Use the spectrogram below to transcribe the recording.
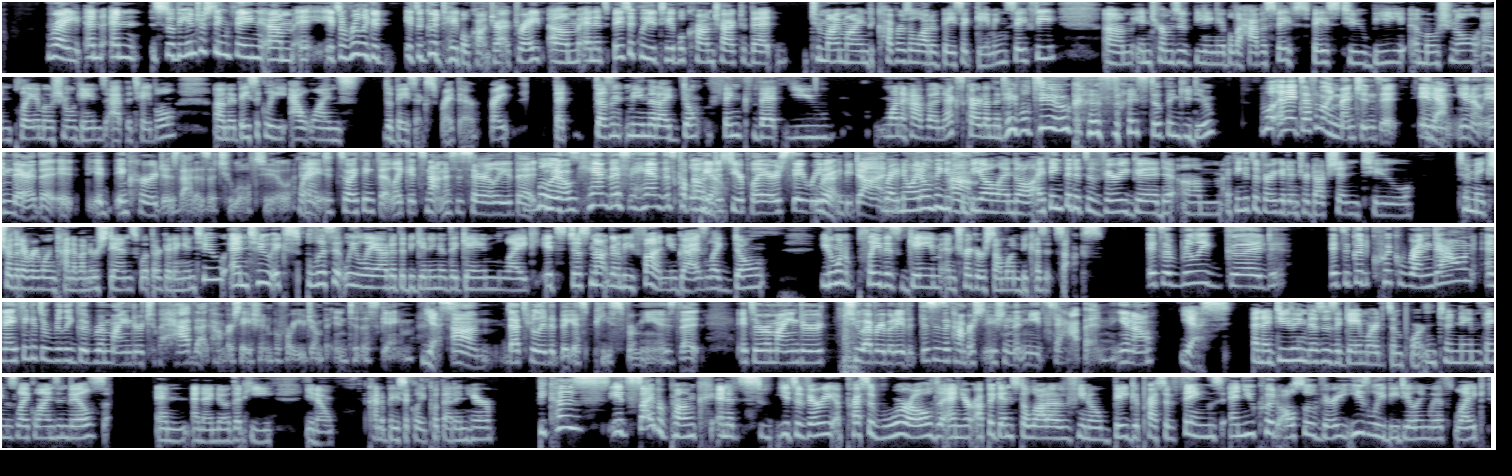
Right. And and so the interesting thing um it's a really good it's a good table contract, right? Um and it's basically a table contract that to my mind covers a lot of basic gaming safety um in terms of being able to have a safe space to be emotional and play emotional games at the table. Um it basically outlines the basics right there, right? That doesn't mean that I don't think that you want to have an X card on the table too cuz I still think you do. Well, and it definitely mentions it in Yeah. you know in there that it it encourages that as a tool too. And I- Right. so I think that like it's not necessarily that Well, you know hand this hand this couple Oh, no. pages to your players, say read it and be done. Right. No, I don't think it's the Um, be all end all. I think that it's a very good um I think it's a very good introduction to to make sure that everyone kind of understands what they're getting into and to explicitly lay out at the beginning of the game like it's just not going to be fun, you guys. Like don't you don't want to play this game and trigger someone because it sucks. It's a really good it's a good quick rundown and i think it's a really good reminder to have that conversation before you jump into this game Yes. um that's really the biggest piece for me is that it's a reminder to everybody that this is a conversation that needs to happen you know Yes. And I do think this is a game where it's important to name things like lines and veils. And and I know that he, you know, kind of basically put that in here because it's cyberpunk and it's it's a very oppressive world and you're up against a lot of, you know, big oppressive things and you could also very easily be dealing with like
